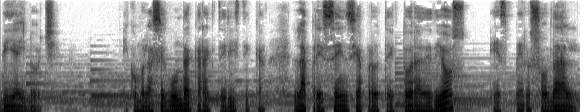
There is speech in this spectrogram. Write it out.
día y noche. Y como la segunda característica, la presencia protectora de Dios es personal.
